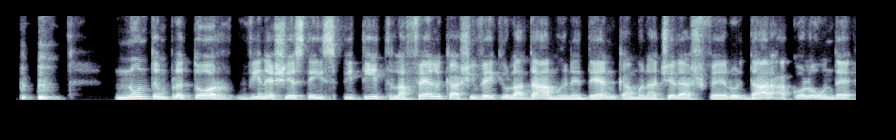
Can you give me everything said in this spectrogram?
nu întâmplător vine și este ispitit, la fel ca și vechiul Adam în Eden, cam în aceleași feluri, dar acolo unde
